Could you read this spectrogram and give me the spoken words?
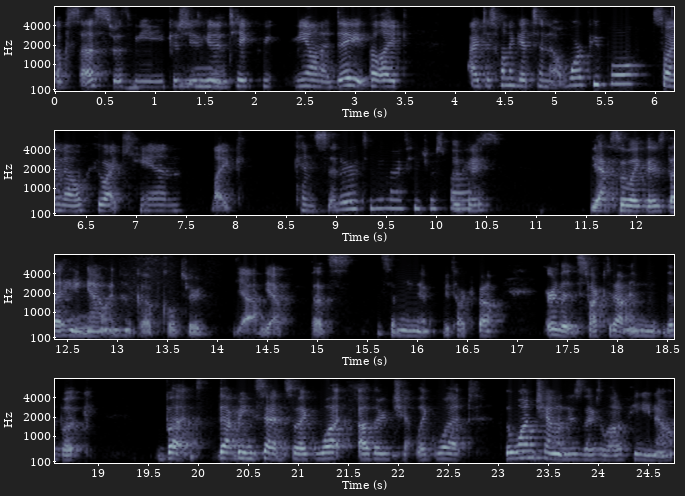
obsessed with me because she's gonna mm. take me, me on a date. But like, I just want to get to know more people so I know who I can like consider to be my future spouse. Okay. Yeah, so like there's the hangout and hookup culture. Yeah. Yeah, that's something that we talked about, or that's talked about in the book. But that being said, so like what other cha- like what the one challenge is there's a lot of hanging out.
